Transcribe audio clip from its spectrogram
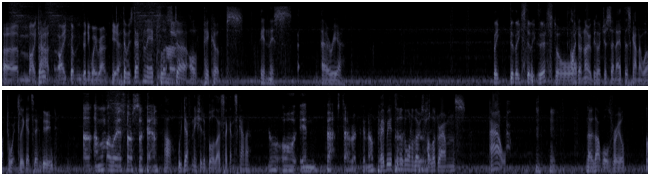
Um, I There can't. I don't think there's any way around here. There was definitely a cluster of pickups in this area. They, do they still exist, or? I don't know because I just sent Ed the scanner. We'll have to wait until he gets here. Indeed. Uh, I'm on my way as fast as I can. Ah, we definitely should have bought that second scanner. You're all in that direction, okay? Maybe it's good, another one of those good. holograms. Ow! No, that wall's real. The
